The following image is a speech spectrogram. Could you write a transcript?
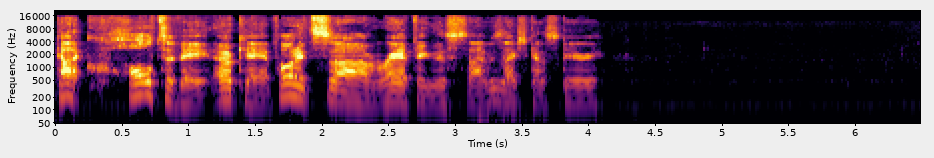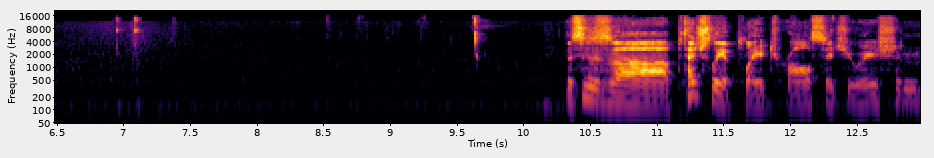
Gotta cultivate. Okay, opponent's uh, ramping this time. This is actually kind of scary. This is uh, potentially a play draw situation.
